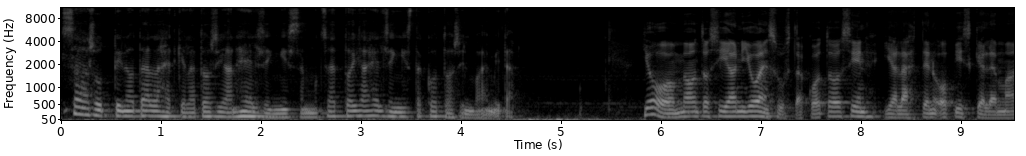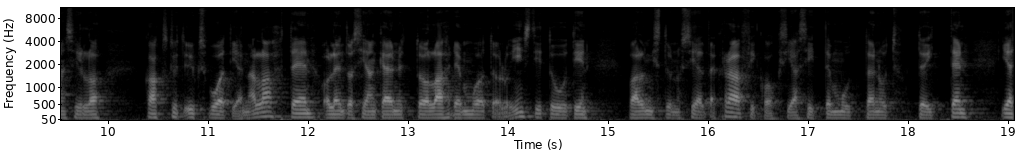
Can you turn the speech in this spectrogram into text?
Sä asut Tino tällä hetkellä tosiaan Helsingissä, mutta sä et ole ihan Helsingistä kotoisin vai mitä? Joo, mä oon tosiaan Joensuusta kotoisin ja lähtenyt opiskelemaan silloin 21-vuotiaana Lahteen. Olen tosiaan käynyt tuo Lahden muotoiluinstituutin, valmistunut sieltä graafikoksi ja sitten muuttanut töitten. Ja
